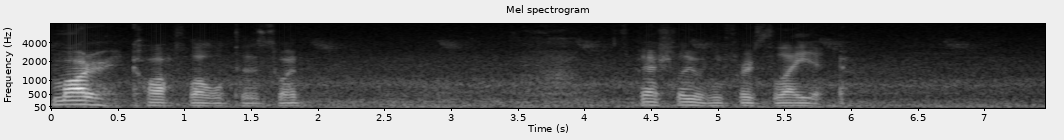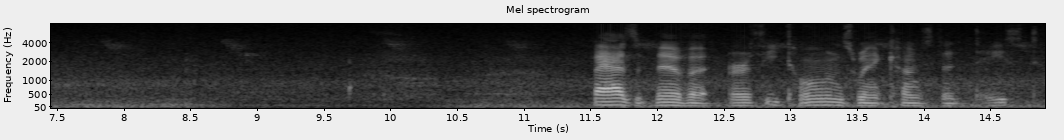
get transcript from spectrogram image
Moderate cough level to this one, especially when you first light it. It has a bit of a earthy tones when it comes to taste.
